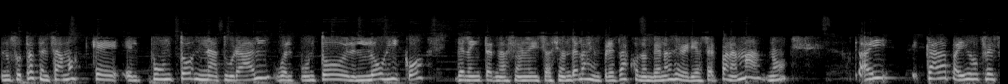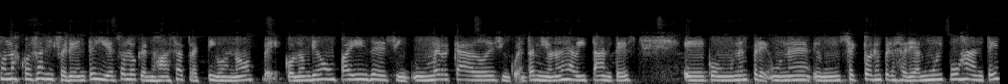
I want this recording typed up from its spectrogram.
nosotros pensamos que el punto natural o el punto lógico de la internacionalización de las empresas colombianas debería ser Panamá, ¿no? Hay, cada país ofrece unas cosas diferentes y eso es lo que nos hace atractivos, ¿no? Colombia es un país de un mercado de 50 millones de habitantes eh, con un, un, sector empresarial muy pujante.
